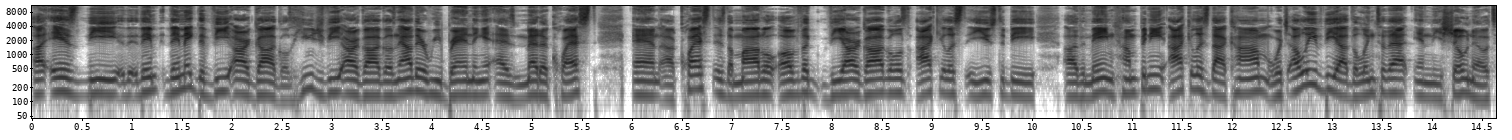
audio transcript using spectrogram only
uh, is the they they make the VR goggles, huge VR goggles. Now they're rebranding it as Meta Quest, and uh, Quest is the model of the VR goggles. Oculus it used to be uh, the main company. Oculus.com, which I'll leave the uh, the link to that in the show notes,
